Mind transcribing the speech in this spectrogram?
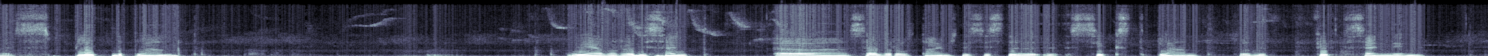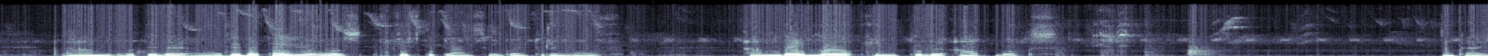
let's split the plant. We have already sent uh, several times. This is the sixth plant, so the fifth sending. Um, what did I what did I tell you was 50 plants we're going to remove, and they go into the outbox. Okay.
